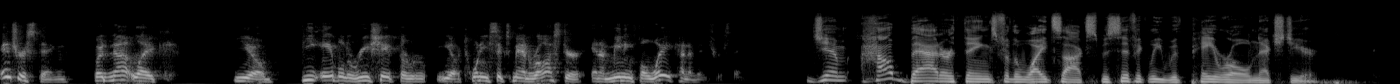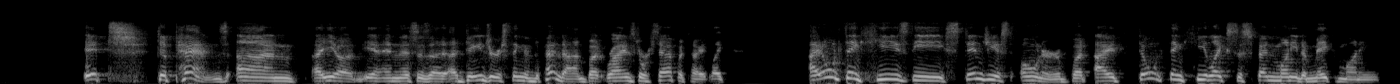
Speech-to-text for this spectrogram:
interesting, but not like, you know, be able to reshape the you know 26 man roster in a meaningful way kind of interesting. Jim, how bad are things for the White Sox specifically with payroll next year? It depends on, uh, you know, and this is a, a, dangerous thing to depend on, but Reinsdorf's appetite. Like, I don't think he's the stingiest owner, but I don't think he likes to spend money to make money.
